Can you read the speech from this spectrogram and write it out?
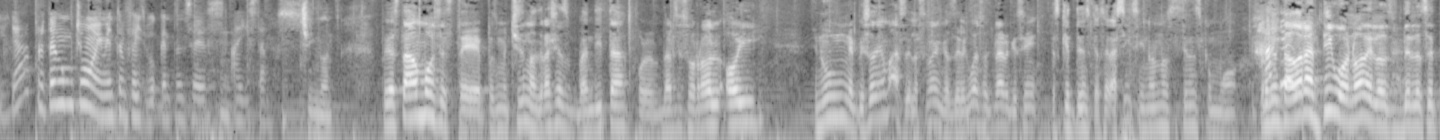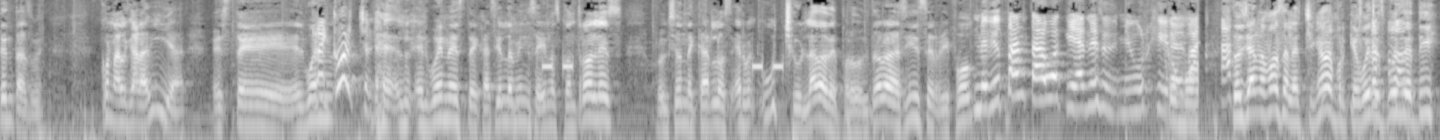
Y ya, pero tengo mucho movimiento en Facebook, entonces ahí estamos. Chingón. Pues ya estábamos, este, pues muchísimas gracias, bandita, por darse su rol hoy en un episodio más de las crónicas del hueso, claro que sí. Es que tienes que hacer así, si no nos tienes como presentador antiguo, ¿no? De los de los setentas, güey. Con algarabía. Este, el buen el, el buen este Jaciel Domínguez ahí en los controles, producción de Carlos Herbert. Uh, chulada de productor, ahora sí se rifó. Me dio tanta agua que ya me al Como, baño. entonces ya nomás a la chingada porque voy después de ti.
